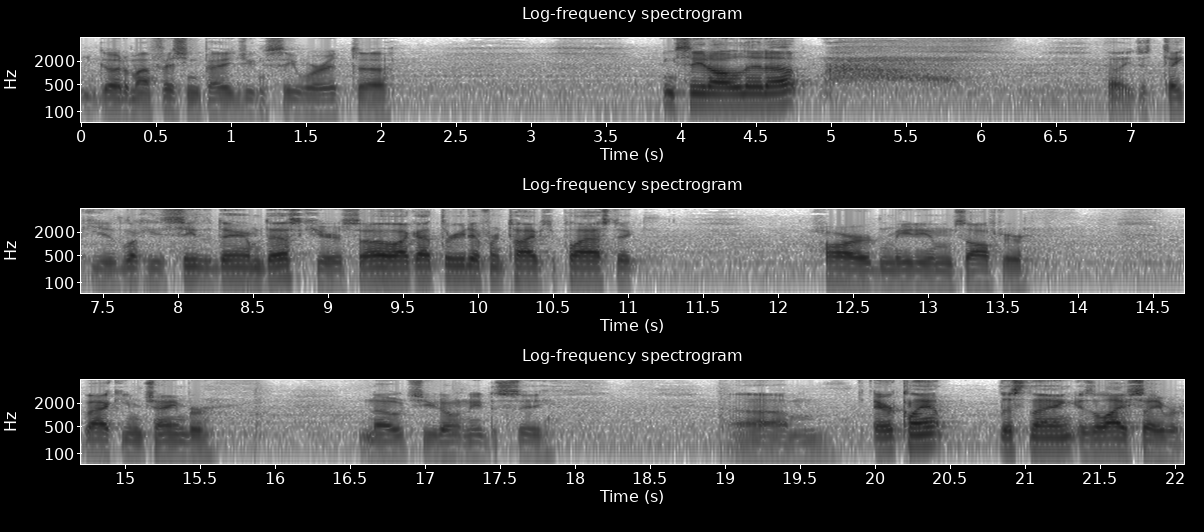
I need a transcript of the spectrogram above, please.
You go to my fishing page, you can see where it. Uh, you can see it all lit up. Hell, you just take you look, you see the damn desk here. So I got three different types of plastic: hard, medium, softer. Vacuum chamber. Notes you don't need to see. Um, air clamp. This thing is a lifesaver.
